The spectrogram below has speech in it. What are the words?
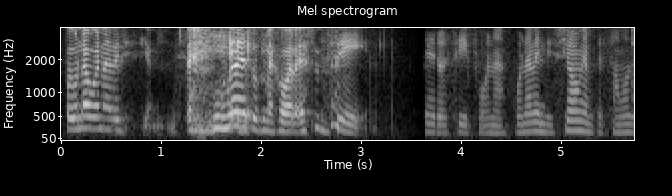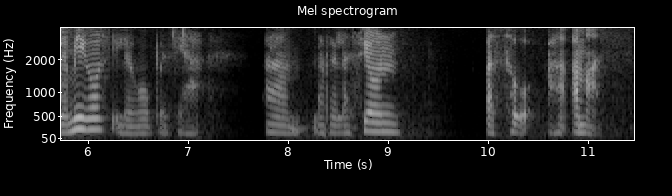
Fue una buena decisión. Una de sus mejores. Sí, pero sí, fue una, fue una bendición. Empezamos de amigos y luego pues ya la relación pasó a, más.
